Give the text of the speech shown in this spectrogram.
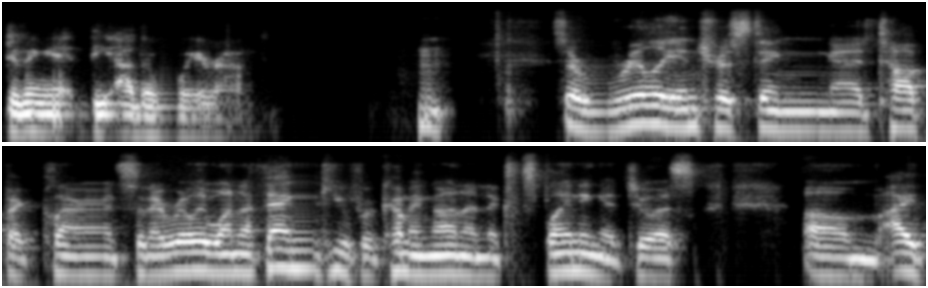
doing it the other way around. Hmm. It's a really interesting uh, topic, Clarence, and I really want to thank you for coming on and explaining it to us. Um, I,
